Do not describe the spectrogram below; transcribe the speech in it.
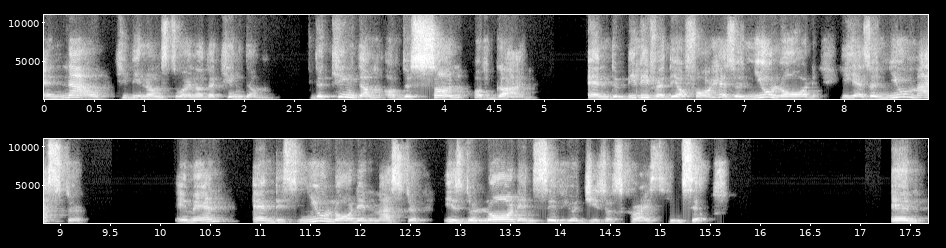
and now he belongs to another kingdom, the kingdom of the Son of God. And the believer, therefore, has a new Lord, he has a new master. Amen. And this new Lord and master is the Lord and Savior Jesus Christ himself. And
